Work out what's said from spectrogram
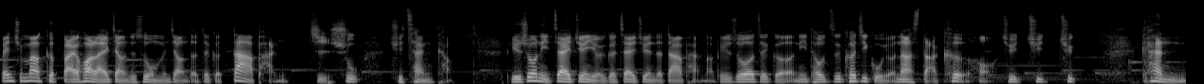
benchmark 白话来讲，就是我们讲的这个大盘。指数去参考，比如说你债券有一个债券的大盘嘛，比如说这个你投资科技股有纳斯达克哈，去去去看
